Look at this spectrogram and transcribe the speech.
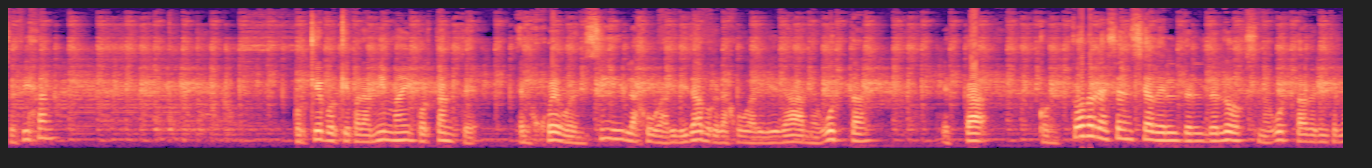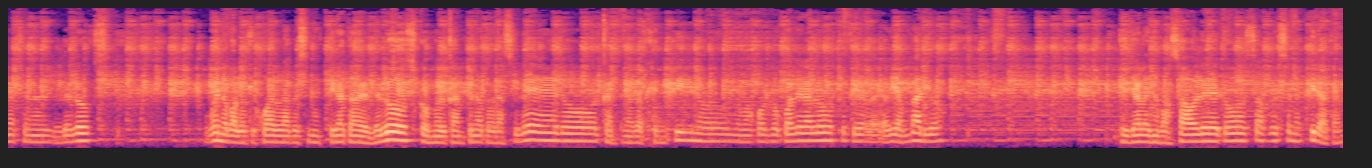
¿Se fijan? ¿Por qué? Porque para mí es más importante el juego en sí, la jugabilidad, porque la jugabilidad me gusta, está con toda la esencia del, del Deluxe, me gusta del International Deluxe. Bueno, para los que juegan las versiones piratas del Deluxe, como el campeonato brasilero, el campeonato argentino, no me acuerdo cuál era el otro, que habían varios. Que ya el año pasado hablé de todas esas versiones piratas.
